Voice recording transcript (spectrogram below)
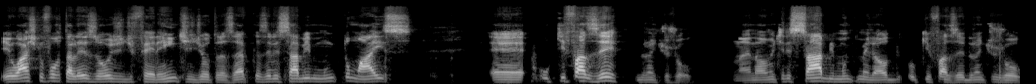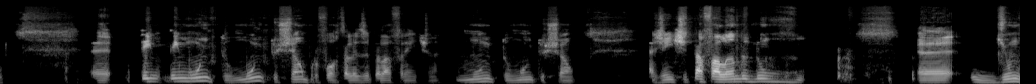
Eu acho que o Fortaleza hoje, diferente de outras épocas, ele sabe muito mais é, o que fazer durante o jogo. Né? Normalmente ele sabe muito melhor o que fazer durante o jogo. É, tem, tem muito, muito chão para o Fortaleza pela frente. Né? Muito, muito chão. A gente está falando de um, é, de um,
